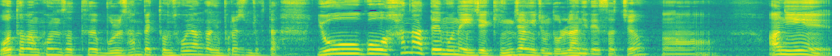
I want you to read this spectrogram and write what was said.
워터밤 콘서트 물 300톤 소양강에 뿌려주면 좋겠다. 요거 하나 때문에 이제 굉장히 좀 논란이 됐었죠. 어. 아니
